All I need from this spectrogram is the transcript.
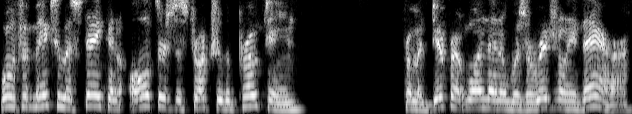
Well, if it makes a mistake and alters the structure of the protein, from a different one than it was originally there,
